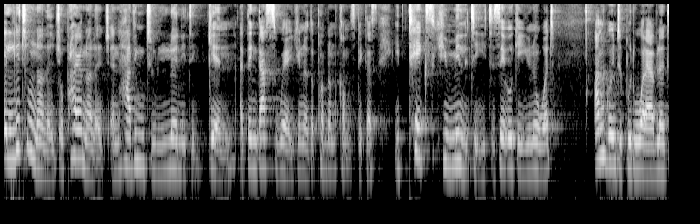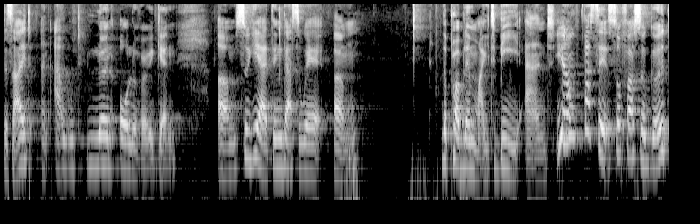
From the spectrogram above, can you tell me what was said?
a little knowledge or prior knowledge and having to learn it again. I think that's where, you know, the problem comes because it takes humility to say, okay, you know what? I'm going to put what I've learned aside and I would learn all over again. Um, so, yeah, I think that's where um, the problem might be. And, you know, that's it. So far, so good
